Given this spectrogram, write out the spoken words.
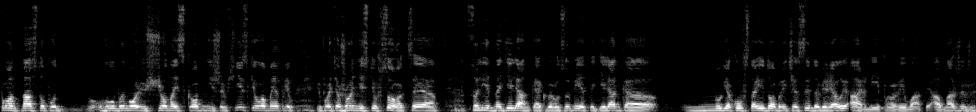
фронт наступу глибиною щонайскромніше в 6 кілометрів і протяженністю в 40. Це солідна ділянка, як ви розумієте, ділянка. Ну, яку в старі добрі часи довіряли армії проривати. А в нас же ж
